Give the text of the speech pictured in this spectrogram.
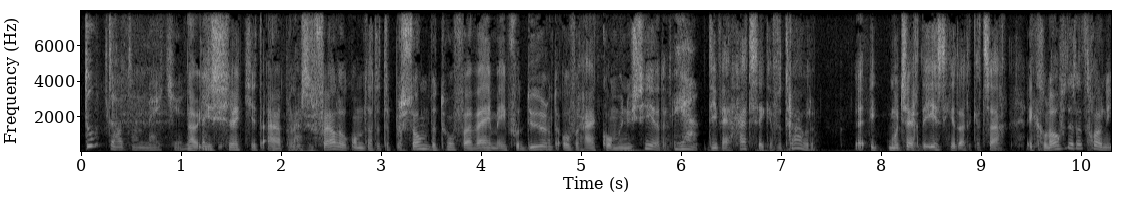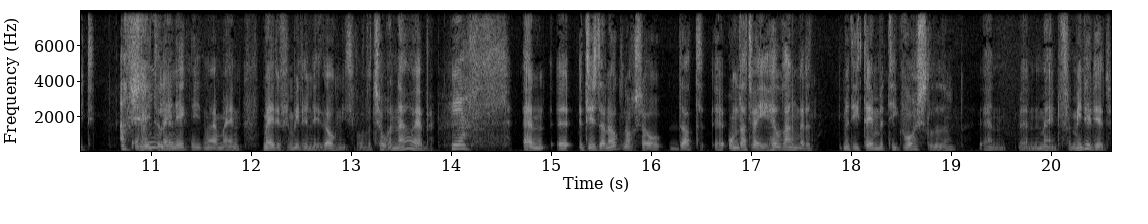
doet dat dan met je? Nou, Dat je schrikt je het apenlaars. Vooral ook omdat het de persoon betrof... waar wij mee voortdurend over haar communiceerden. Ja. Die wij hartstikke vertrouwden. Eh, Ik moet zeggen, de eerste keer dat ik het zag... ik geloofde dat gewoon niet. En niet alleen ik niet, maar mijn medefamilielid ook niet. Want wat zullen we nou hebben? Ja. En eh, het is dan ook nog zo dat, eh, omdat wij heel lang met, het, met die thematiek worstelden... En, en mijn familielid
